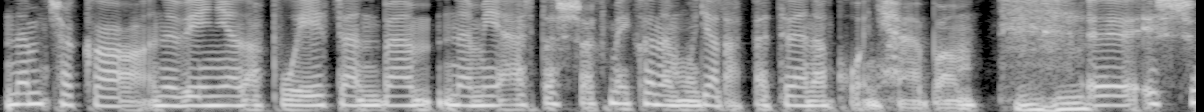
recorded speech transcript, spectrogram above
nem csak a növény alapú étrendben nem jártassak még, hanem úgy alapvetően a konyhában. Uh-huh. És,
